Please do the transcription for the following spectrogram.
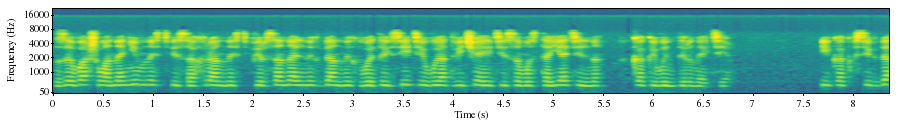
За вашу анонимность и сохранность персональных данных в этой сети вы отвечаете самостоятельно, как и в интернете. И как всегда,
